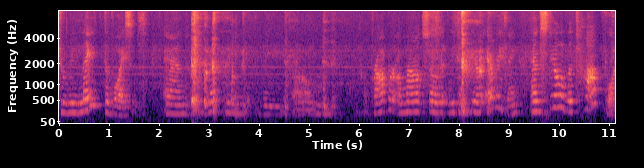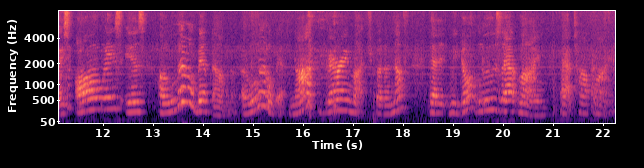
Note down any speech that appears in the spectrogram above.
to relate the voices and get the, the um, proper amount so that we can hear everything. And still, the top voice always is a little bit dominant, a little bit, not very much, but enough that it, we don't lose that line, that top line.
